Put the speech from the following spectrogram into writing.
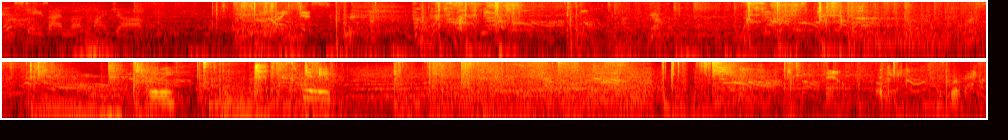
Most days I love my job. Fight this. Really? Really? Now, okay. We're back.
